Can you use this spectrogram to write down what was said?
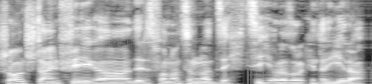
Schornsteinfeger, der ist von 1960 oder so, da kennt ja jeder.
